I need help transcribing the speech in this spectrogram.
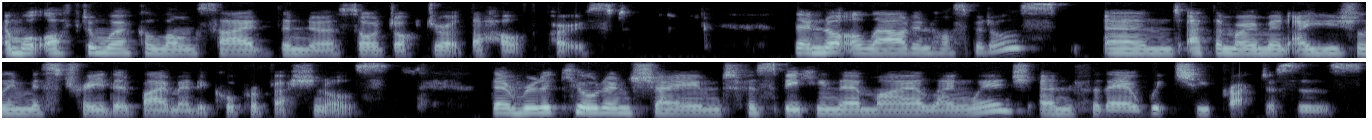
and will often work alongside the nurse or doctor at the health post. They're not allowed in hospitals and at the moment are usually mistreated by medical professionals. They're ridiculed and shamed for speaking their Maya language and for their witchy practices,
